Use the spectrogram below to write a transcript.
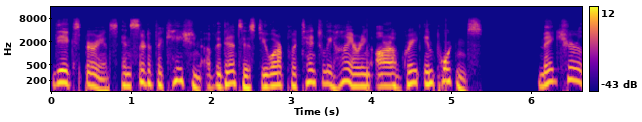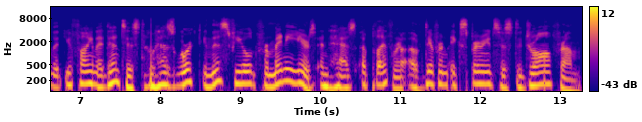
The experience and certification of the dentist you are potentially hiring are of great importance. Make sure that you find a dentist who has worked in this field for many years and has a plethora of different experiences to draw from.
